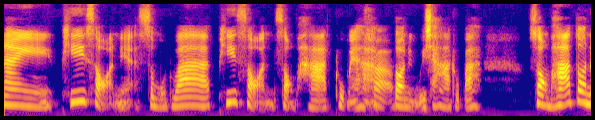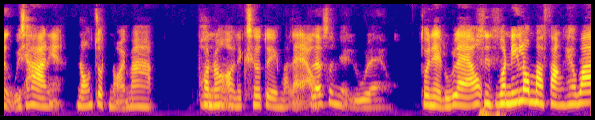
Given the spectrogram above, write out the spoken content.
ในพี่สอนเนี่ยสมมติว่าพี่สอนสองพาร์ทถูกไหมคะค่ะต่อหนึ่งวิชาถูกปะสองพาร์ทต่อหนึ่งวิชาเนี่ยน้องจดน้อยมากเพราะน้องอืมเอาเลคเชอร์ตัวเองมาแล้ว แล้วส่วนใหญ่รู้แล้วตัวใหญ่รู้แล้ว วันนี้เรามาฟังแค่ว่า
